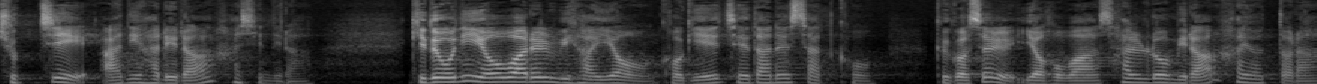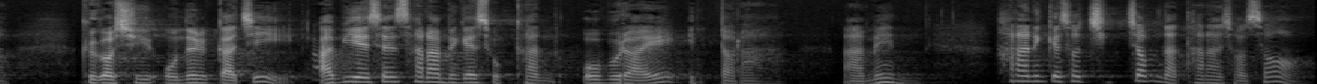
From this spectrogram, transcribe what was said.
죽지 아니하리라 하시니라. 기드온이 여호와를 위하여 거기에 제단을 쌓고 그것을 여호와 살롬이라 하였더라. 그것이 오늘까지 아비에셋 사람에게 속한 오브라에 있더라. 아멘. 하나님께서 직접 나타나셔서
